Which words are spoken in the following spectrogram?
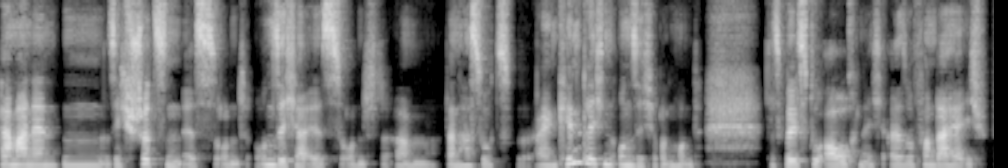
permanenten sich schützen ist und unsicher ist und ähm, dann hast du einen kindlichen, unsicheren Hund. Das willst du auch nicht. Also von daher, ich,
